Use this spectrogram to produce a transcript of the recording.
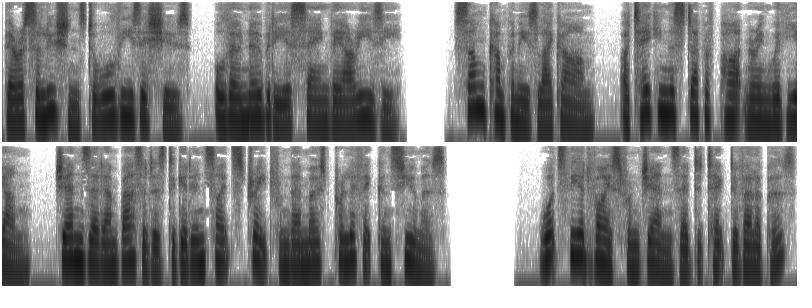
there are solutions to all these issues, although nobody is saying they are easy. Some companies like ARM are taking the step of partnering with young, Gen Z ambassadors to get insights straight from their most prolific consumers. What's the advice from Gen Z to tech developers?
